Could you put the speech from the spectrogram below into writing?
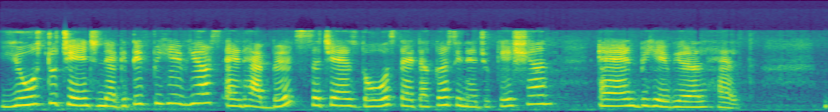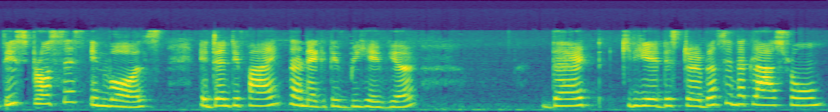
used to change negative behaviors and habits such as those that occurs in education and behavioral health. This process involves identifying the negative behavior that create disturbance in the classroom,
